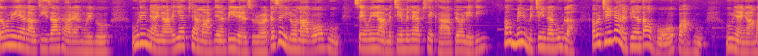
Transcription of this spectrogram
3လေးရက်လောက်ကြီးစားထားတဲ့ငွေကိုဦးလေးမြိုင်ကအရက်ဖြတ်မှပြန်ပေးတယ်ဆိုတော့တစိတ်လွန်တာပေါ့ဟုစိန်ဝင်းကမကြင်မနဲ့ဖြစ်ခါပြောလေသည်အော်မင်းမကြင်နိုင်ဘူးလားအမကြင်နိုင်ပြန်တော့ပေါ့ကွာဟုဦးမြိုင်ကမ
